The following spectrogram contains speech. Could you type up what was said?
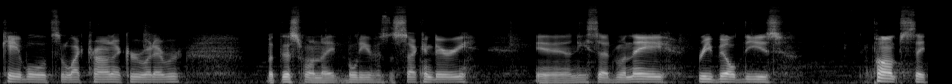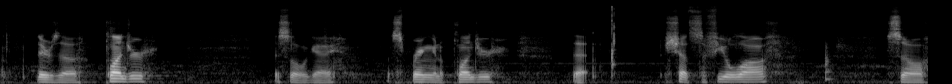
cable. It's electronic or whatever. But this one I believe is the secondary. And he said when they rebuild these pumps, they, there's a plunger, this little guy, a spring and a plunger that shuts the fuel off. So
